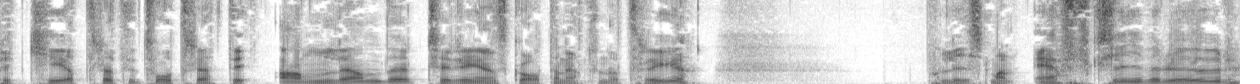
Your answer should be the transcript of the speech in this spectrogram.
piket 3230 anländer till Regeringsgatan 103. Polisman F kliver ur,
